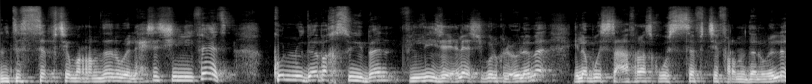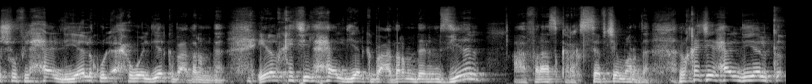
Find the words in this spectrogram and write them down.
انت استفدتي من رمضان ولا حتى شي اللي فات؟ كله دابا خصو يبان في اللي جاي. علاش؟ يقول لك العلماء إلا بغيتي تعرف راسك واش استفدتي في رمضان ولا لا شوف الحال ديالك والأحوال ديالك بعد رمضان. إلا لقيتي الحال ديالك بعد رمضان مزيان عارف راسك راك استفدتي من رمضان. لقيتي الحال ديالك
